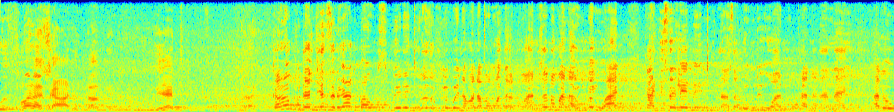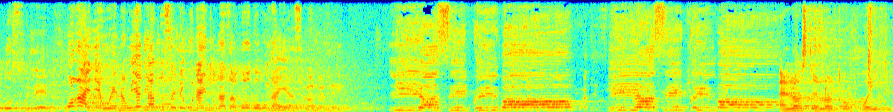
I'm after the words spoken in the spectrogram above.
uyifumana njani kulaa mntu uyedwa naye kaloku bhuti akunyanzelekanga uba uzibele ingculaza funeka ube nabantu abamore than one usenoba nayo into oyi-one kanti sele nengculaza lo mntu uyi-one uthandana naye abe ukosulela okanye wena uye kulapho sele unayo ingculaza koko ungayazi loo nto leyo iyasigqiba iyasigqiba I lost a lot of weight.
